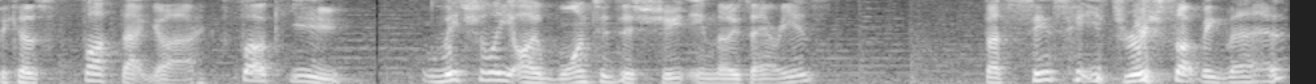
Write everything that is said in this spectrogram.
Because fuck that guy. Fuck you. Literally, I wanted to shoot in those areas. But since he drew something there,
